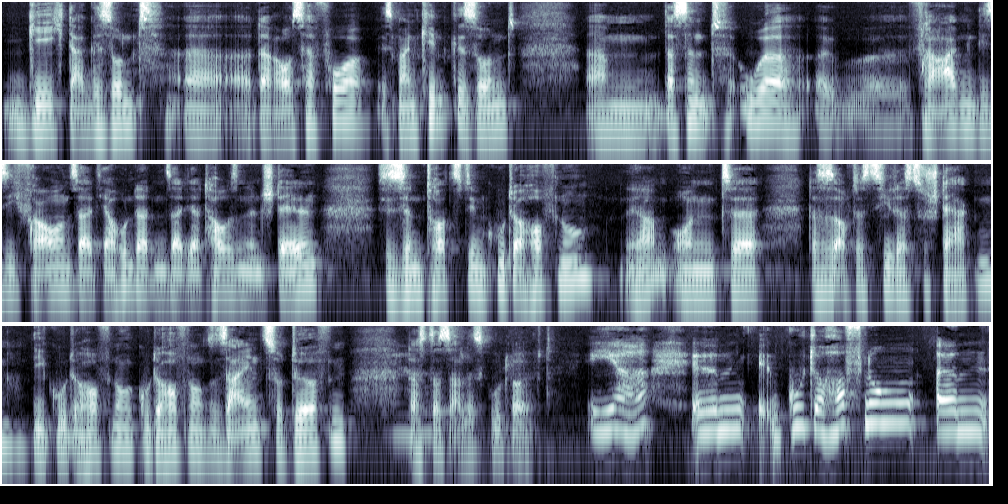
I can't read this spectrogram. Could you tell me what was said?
Gehe ich da gesund äh, daraus hervor? Ist mein Kind gesund? Ähm, das sind Urfragen, die sich Frauen seit Jahrhunderten, seit Jahrtausenden stellen. Sie sind trotzdem guter Hoffnung. Ja, und äh, das ist auch das Ziel, das zu stärken, die gute Hoffnung, gute Hoffnung sein zu dürfen, ja. dass das alles gut läuft. Ja, ähm, gute Hoffnung ähm,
